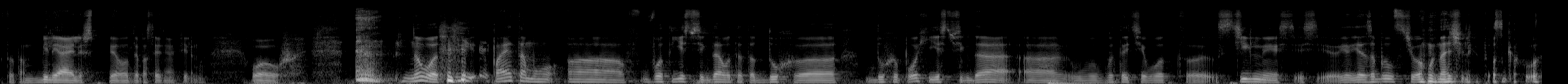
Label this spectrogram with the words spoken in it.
кто там, Билли Айлиш спела для последнего фильма. Воу. Ну вот, и поэтому а, вот есть всегда вот этот дух, э, дух эпохи, есть всегда а, в- вот эти вот э, стильные, я я забыл, с чего мы начали этот разговор,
